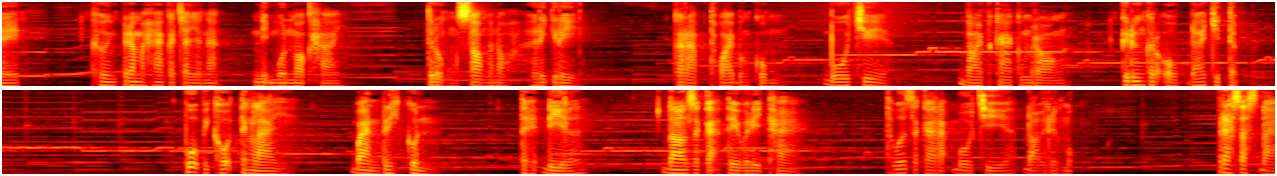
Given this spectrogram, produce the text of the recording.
ណេតឃើញព្រះមហាកច្ចាយណៈនិមន្តមកហើយទ្រង់សោមនស្សរីករាយក្រាបថ្វាយបង្គំបូជា ដោយផ្កាកំរង គ្រឿងក្រអូបដែលជាទឹកពួកភិក្ខុទាំងឡាយបានរិះគន់ តេះឌៀលដល់សកទេវរាជថាធ្វើសក្ការៈបូជាដោយរើសមុខព្រះសាស្តា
